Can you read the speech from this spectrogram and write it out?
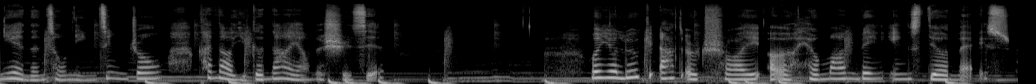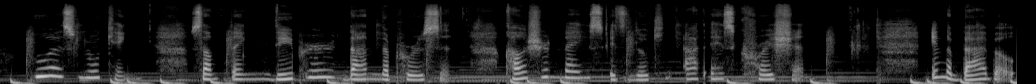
你也能从宁静中看到一个那样的世界。When you look at a tree or a human being in stillness, who is looking? Something deeper than the person. Consciousness is looking at its creation. In the Bible,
